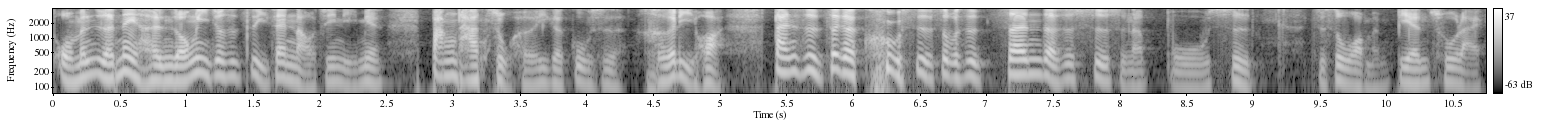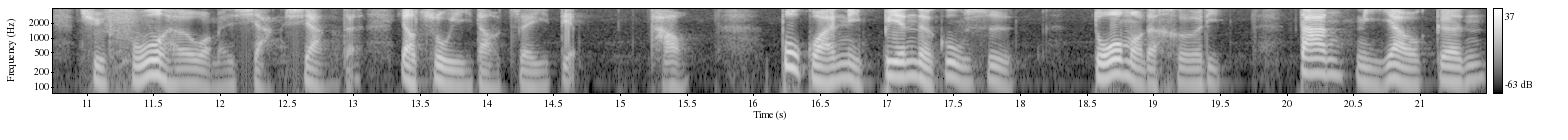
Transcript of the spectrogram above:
我们人类很容易就是自己在脑筋里面帮他组合一个故事合理化，但是这个故事是不是真的是事实呢？不是，只是我们编出来去符合我们想象的，要注意到这一点。好，不管你编的故事多么的合理，当你要跟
